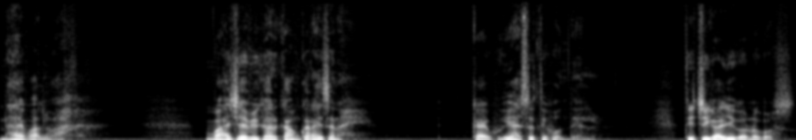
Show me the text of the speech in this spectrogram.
नाही बालवा माझ्या विकार काम करायचं नाही. काय होयाचं ते होऊन देईल. तिची काळजी करू नकोस.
